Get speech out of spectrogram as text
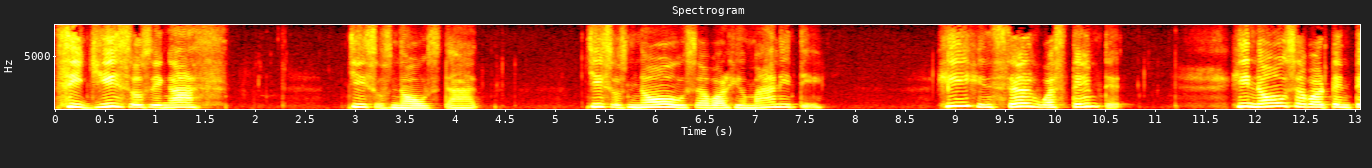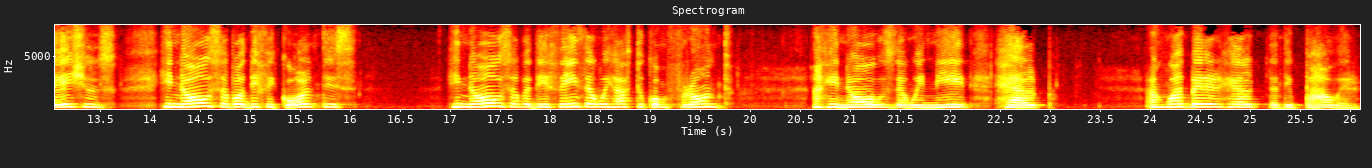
see Jesus in us. Jesus knows that. Jesus knows our humanity. He himself was tempted. He knows about temptations. He knows about difficulties. He knows about the things that we have to confront. And He knows that we need help. And what better help than the power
